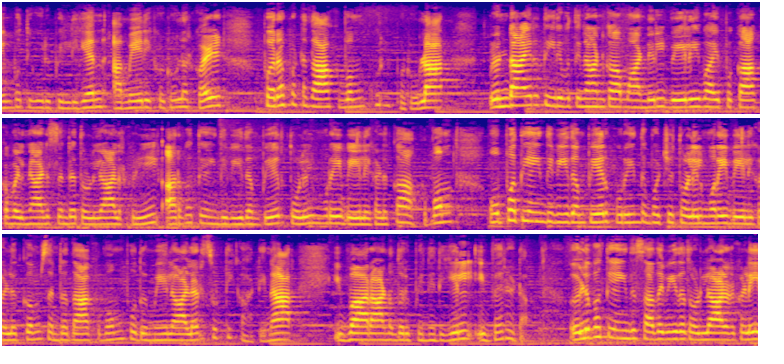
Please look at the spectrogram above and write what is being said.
ஐம்பத்தி ஒரு பில்லியன் அமெரிக்க டாலர்கள் பெறப்பட்டதாகவும் குறிப்பிட்டுள்ளார். இரண்டாயிரத்தி இருபத்தி நான்காம் ஆண்டில் வேலைவாய்ப்புக்காக வெளிநாடு சென்ற தொழிலாளர்களில் அறுபத்தி ஐந்து வீதம் பேர் தொழில்முறை வேலைகளுக்காகவும் முப்பத்தி ஐந்து வீதம் பேர் குறைந்தபட்ச தொழில்முறை வேலைகளுக்கும் சென்றதாகவும் பொது மேலாளர் சுட்டிக்காட்டினார். இவ்வாறானதொரு பின்னணியில் இவ்வரிடம் எழுபத்தி ஐந்து சதவீத தொழிலாளர்களை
